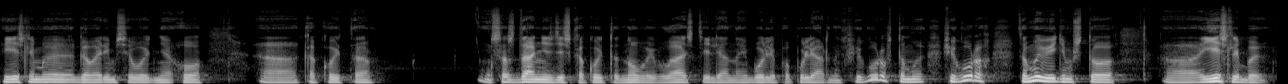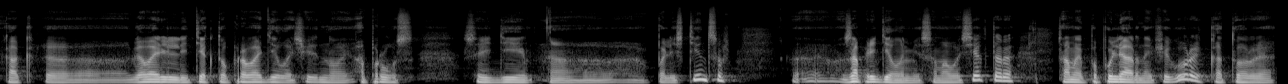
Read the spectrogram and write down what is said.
И если мы говорим сегодня о э, какой-то создании здесь какой-то новой власти или о наиболее популярных фигурах, то мы, фигурах, то мы видим, что э, если бы, как э, говорили те, кто проводил очередной опрос среди палестинцев, Э, за пределами самого сектора. Самой популярной фигурой, которая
